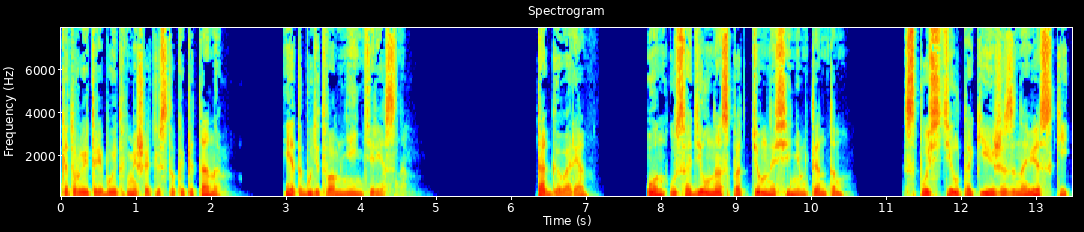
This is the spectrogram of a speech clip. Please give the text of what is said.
которые требуют вмешательства капитана, и это будет вам неинтересно. Так говоря, он усадил нас под темно-синим тентом, спустил такие же занавески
